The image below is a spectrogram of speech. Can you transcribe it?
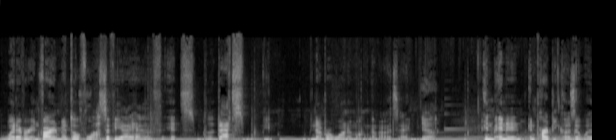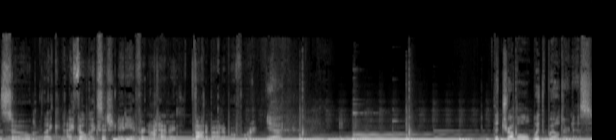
whatever environmental philosophy I have. It's that's number one among them, I would say. Yeah. In, and in, in part because it was so like I felt like such an idiot for not having thought about it before. Yeah. The Trouble with Wilderness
